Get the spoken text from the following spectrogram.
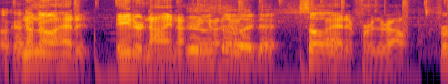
Okay. No, no, I had it eight or nine. I think Yeah, I, something had. like that. So I had it further out. for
